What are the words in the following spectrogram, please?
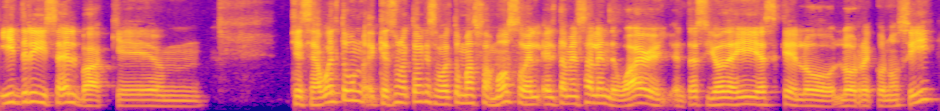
Idris Elba, que, mm, que se ha vuelto un, que es un actor que se ha vuelto más famoso. Él, él también sale en The Wire, entonces yo de ahí es que lo, lo reconocí.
